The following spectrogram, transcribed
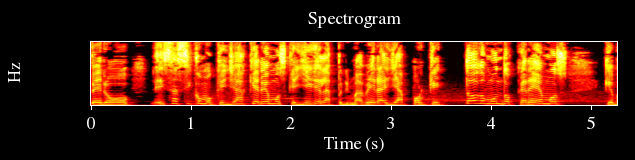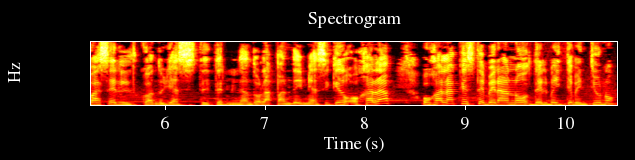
pero es así como que ya queremos que llegue la primavera ya, porque todo mundo creemos que va a ser cuando ya se esté terminando la pandemia. Así que ojalá, ojalá que este verano del 2021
